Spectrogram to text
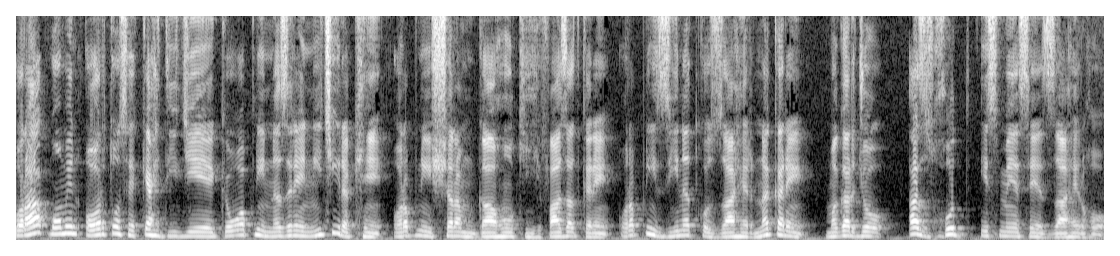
اور آپ مومن عورتوں سے کہہ دیجیے کہ وہ اپنی نظریں نیچی رکھیں اور اپنی شرم گاہوں کی حفاظت کریں اور اپنی زینت کو ظاہر نہ کریں، مگر جو از خود اس میں سے ظاہر ہو۔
